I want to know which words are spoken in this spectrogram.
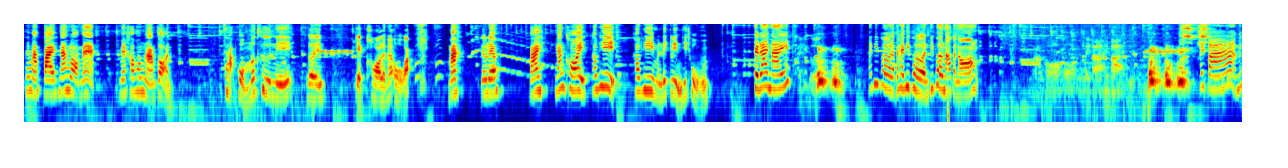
ใช่ไหมไปนั่งรอแม่ แม่เข้าห้องน้ำก่อน สระผมเมื่อคืนนี้ เลยเจ็บคอเลยแม่โออะมา เร็วๆ ไปนั่งคอยเข้าที่เข้าที่มันได้กลิ่นที่ถุง จะได้ไหม ให้พี่เพิร์นให้พี่เพลิร์นเอาไปให้พี่เพลิร์นพี่เพลิร์นมาเอากับน้องมาขอขอให้ป้าให้ป้าให้ป้าไม่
